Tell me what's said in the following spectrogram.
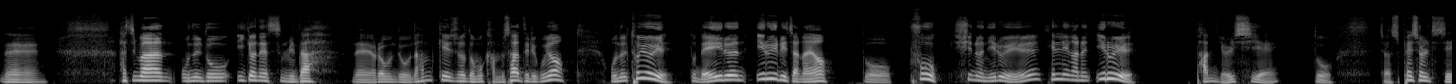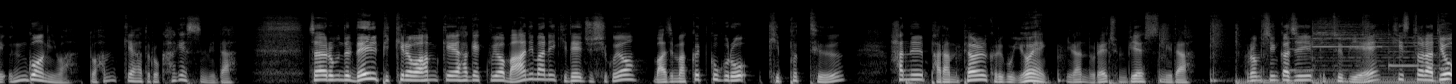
네. 하지만 오늘도 이겨냈습니다. 네, 여러분들 오늘 함께 해주셔서 너무 감사드리고요. 오늘 토요일, 또 내일은 일요일이잖아요. 또 푹 쉬는 일요일, 힐링하는 일요일, 밤 10시에 또 저 special DJ 은광이와 또 함께 하도록 하겠습니다. 자, 여러분들 내일 비키라와 함께 하겠고요. 많이 많이 기대해 주시고요. 마지막 끝곡으로 기프트, 하늘, 바람, 별, 그리고 여행이란 노래 준비했습니다. 그럼 지금까지 B2B의 키스터 라디오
